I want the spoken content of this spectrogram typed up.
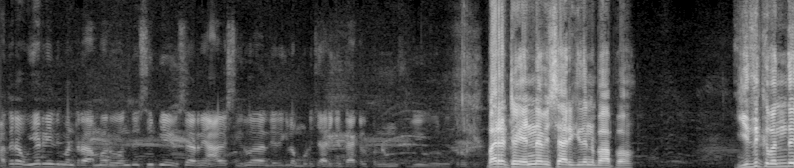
மதுரை உயர்நீதிமன்ற அமர்வு வந்து சிபிஐ விசாரணை ஆகஸ்ட் இருபதாம் தேதிக்குள்ள முடிச்சு அறிக்கை தாக்கல் பண்ணணும்னு சொல்லி ஒரு உத்தரவு வரட்டும் என்ன விசாரிக்குதுன்னு பார்ப்போம் இதுக்கு வந்து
